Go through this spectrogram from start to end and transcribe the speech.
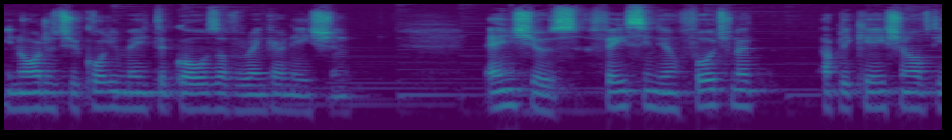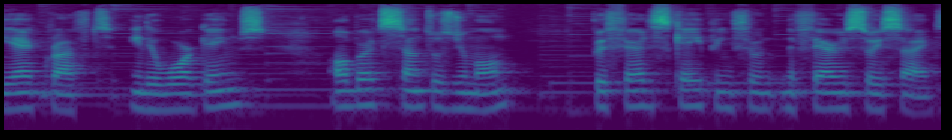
in order to culminate the goals of reincarnation. Anxious, facing the unfortunate application of the aircraft in the war games, Albert Santos Dumont preferred escaping through nefarious suicide.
